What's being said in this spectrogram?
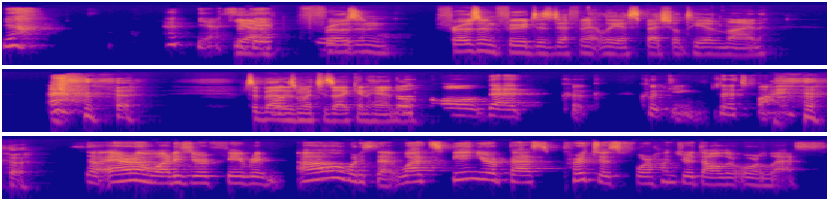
Yeah. yeah. So yeah. Frozen frozen foods is definitely a specialty of mine. it's about well, as much as I can handle. All that cook cooking. That's fine. so, Aaron, what is your favorite? Oh, what is that? What's been your best purchase for hundred dollar or less?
